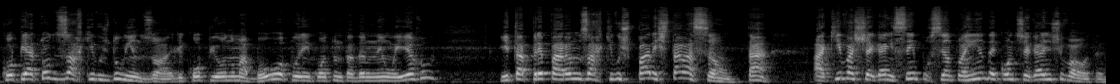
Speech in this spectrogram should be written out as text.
copiar todos os arquivos do Windows, ó. Ele copiou numa boa, por enquanto não está dando nenhum erro e está preparando os arquivos para instalação, tá? Aqui vai chegar em 100% ainda e quando chegar a gente volta.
